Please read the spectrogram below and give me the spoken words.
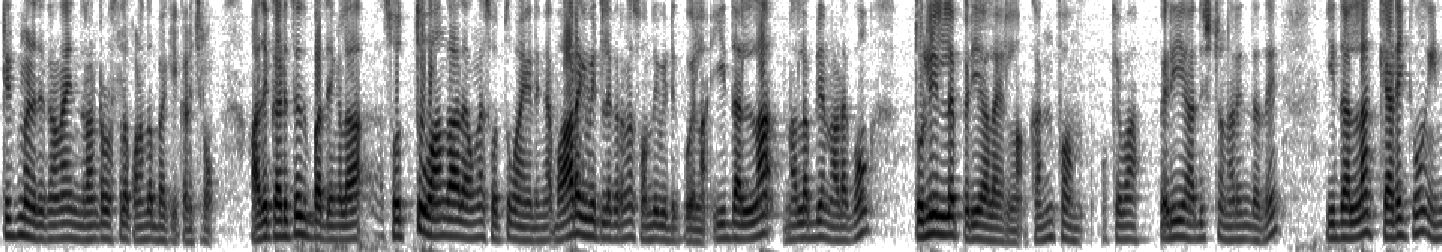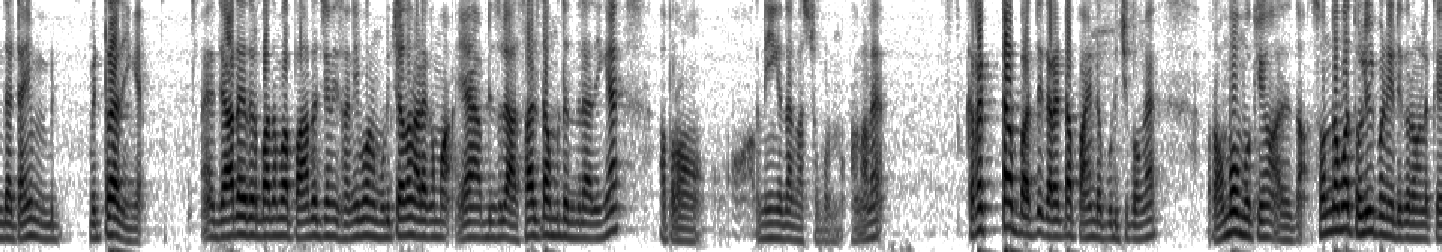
ட்ரீட்மெண்ட் எடுத்துக்கான இந்த ரெண்டு வருஷத்தில் குழந்தை பாக்கி கிடச்சிரும். அதுக்கு அடுத்தது பார்த்தீங்களா சொத்து வாங்காதவங்க சொத்து வாங்கிடுங்க. வாடகை வீட்டில் இருக்கிறவங்க சொந்த வீட்டுக்கு போயிடலாம். இதெல்லாம் நல்லபடியாக நடக்கும். தொழிலில் பெரிய ஆளாயிடலாம். கன்ஃபார்ம் ஓகேவா பெரிய அதிர்ஷ்டம் நிறைந்தது. இதெல்லாம் கிடைக்கும். இந்த டைம் விட் விட்டுறாதீங்க. ஜாதகத்தில் பார்த்தோமா பாதச்சனி சனிபவன் முடிச்சா தான் நடக்குமா? ஏன் அப்படின்னு சொல்லி அசால்ட்டாக மட்டும் இருந்துடாதீங்க. அப்புறம் நீங்கள் தான் கஷ்டப்படணும். அதனால் கரெக்டாக பார்த்து கரெக்டாக பாயிண்ட்டை பிடிச்சிக்கோங்க. ரொம்ப முக்கியம் அதுதான். சொந்தமாக தொழில் பண்ணிட்டு இருக்கிறவங்களுக்கு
